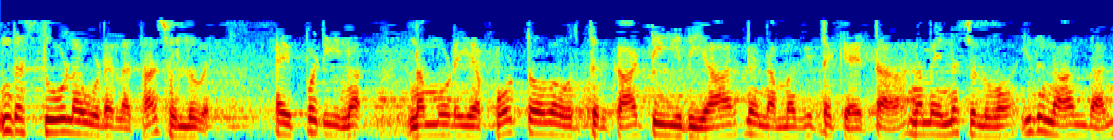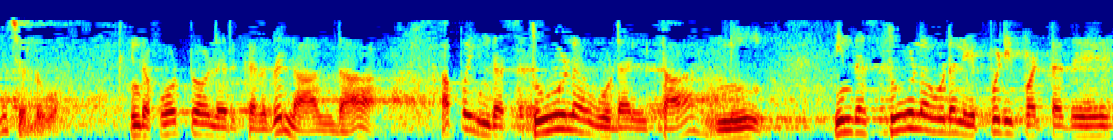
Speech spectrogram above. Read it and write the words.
இந்த ஸ்தூல உடலை தான் சொல்லுவேன். எப்படின்னா நம்முடைய போட்டோவை ஒருத்தர் காட்டி இது யாருன்னு நம்ம கிட்ட கேட்டா நம்ம என்ன சொல்லுவோம்? இது நான் தான் சொல்லுவோம். இந்த போட்டோல இருக்கிறது நான் தான். அப்ப இந்த ஸ்தூல உடல் தான் நீ. இந்த ஸ்தூல உடல் எப்படிப்பட்டது?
